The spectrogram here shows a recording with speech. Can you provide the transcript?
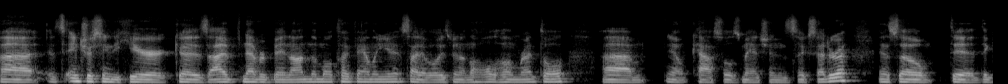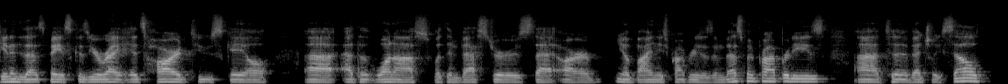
uh, it's interesting to hear because I've never been on the multifamily unit side. I've always been on the whole home rental, um, you know, castles, mansions, etc. And so to, to get into that space, because you're right, it's hard to scale uh, at the one-offs with investors that are you know buying these properties as investment properties uh, to eventually sell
